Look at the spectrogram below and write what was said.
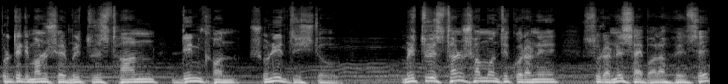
প্রতিটি মানুষের মৃত্যুর স্থান দিনক্ষণ সুনির্দিষ্ট মৃত্যুর স্থান সম্বন্ধে কোরআনে সুরানেসায় বলা হয়েছে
